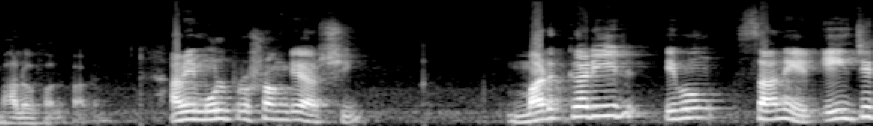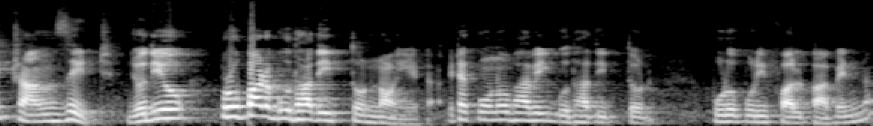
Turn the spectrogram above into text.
ভালো ফল পাবেন। আমি মূল প্রসঙ্গে আসি। মার্কারির এবং সানের এই যে ট্রানজিট যদিও প্রপার বুধাদিত্য নয় এটা এটা কোনোভাবেই বুধাদিত্যর পুরোপুরি ফল পাবেন না।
